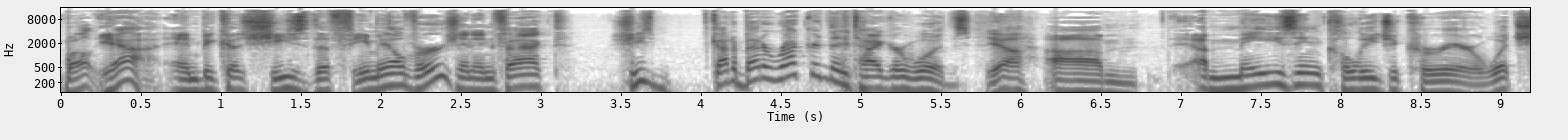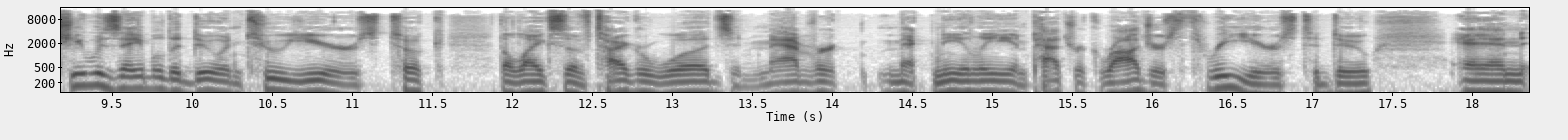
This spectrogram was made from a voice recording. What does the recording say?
Well, yeah, and because she's the female version. In fact, she's got a better record than Tiger Woods. Yeah. Um, amazing collegiate career. What she was able to do in two years took the likes of Tiger Woods and Maverick McNealy and Patrick Rodgers three years to do. And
